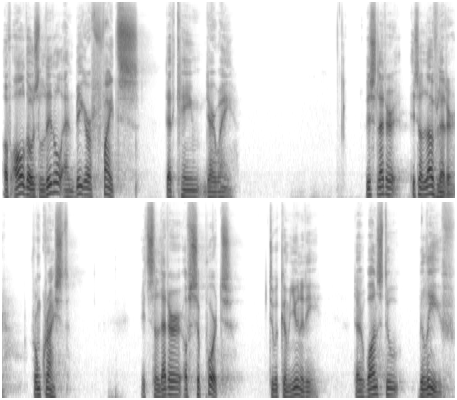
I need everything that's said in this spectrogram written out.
of all those little and bigger fights that came their way. This letter is a love letter from Christ. It's a letter of support to a community that wants to believe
